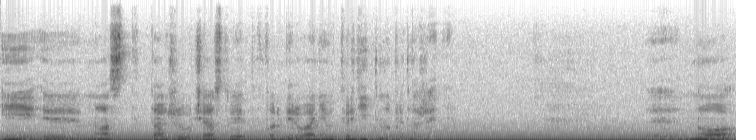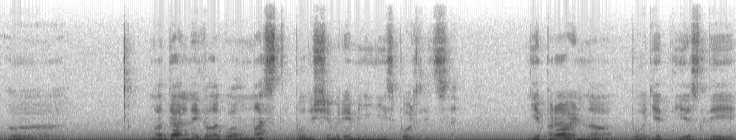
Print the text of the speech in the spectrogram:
и э, must также участвует в формировании утвердительного предложения. Э, но модальный глагол must в будущем времени не используется. Неправильно будет, если,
